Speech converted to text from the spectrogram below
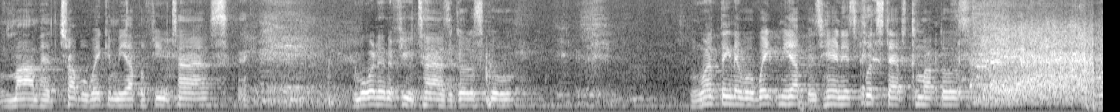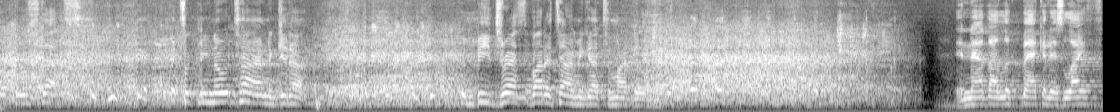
my mom had trouble waking me up a few times, more than a few times to go to school. And one thing that would wake me up is hearing his footsteps come up those, come up those steps. It took me no time to get up and be dressed by the time he got to my door. And now that I look back at his life,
